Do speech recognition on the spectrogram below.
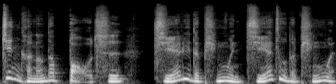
尽可能的保持节律的平稳、节奏的平稳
